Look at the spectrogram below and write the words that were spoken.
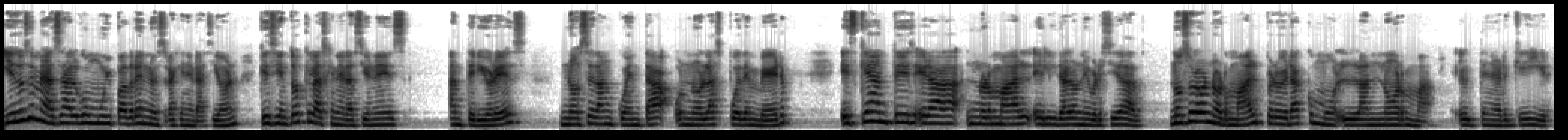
Y eso se me hace algo muy padre en nuestra generación, que siento que las generaciones anteriores no se dan cuenta o no las pueden ver. Es que antes era normal el ir a la universidad. No solo normal, pero era como la norma el tener que ir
